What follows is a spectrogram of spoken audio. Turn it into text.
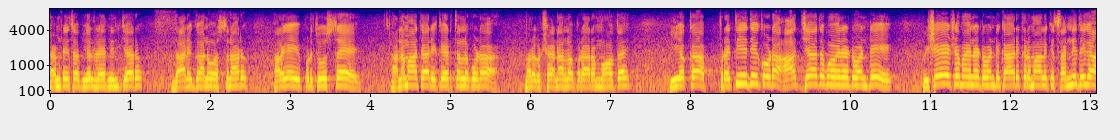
కమిటీ సభ్యులు నిర్ణయించారు. దానికి గాను వస్తున్నారు. అలాగే ఇప్పుడు చూస్తే అన్నమాచారి కీర్తనలు కూడా మరొక క్షణాల్లో ప్రారంభమవుతాయి. ఈ యొక్క ప్రతీది కూడా ఆధ్యాత్మికమైనటువంటి విశేషమైనటువంటి కార్యక్రమాలకి సన్నిధిగా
